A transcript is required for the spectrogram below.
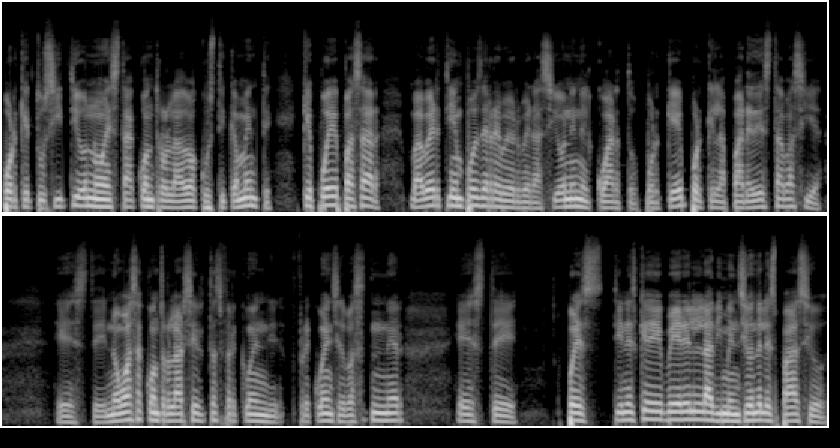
porque tu sitio no está controlado acústicamente. ¿Qué puede pasar? Va a haber tiempos de reverberación en el cuarto. ¿Por qué? Porque la pared está vacía. Este, no vas a controlar ciertas frecuencias, vas a tener este, pues tienes que ver la dimensión del espacio,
